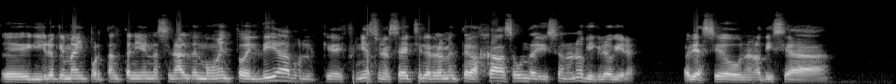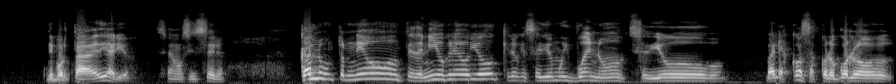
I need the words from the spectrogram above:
Eh, y creo que el más importante a nivel nacional del momento del día, porque definía si Universidad de Chile realmente bajaba a segunda división o no, que creo que era. Habría sido una noticia de portada de diario, seamos sinceros. Carlos, un torneo entretenido, creo yo. Creo que se dio muy bueno. Se dio varias cosas. Colo Colo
